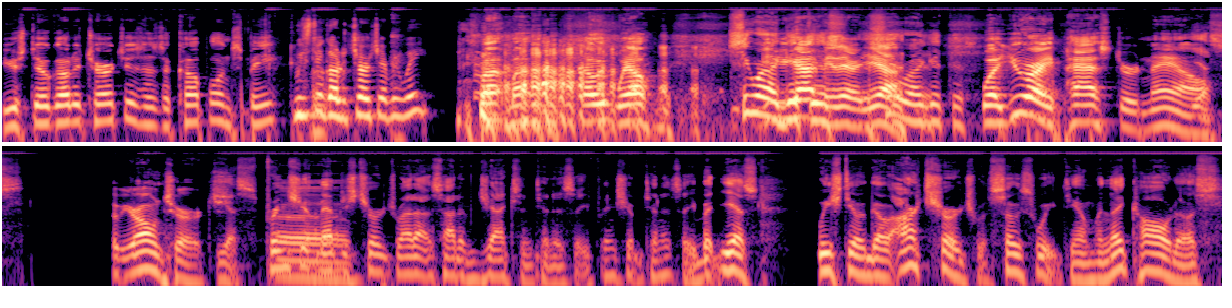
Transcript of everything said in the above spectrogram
Do you still go to churches as a couple and speak? We still go to church every week. But- but- no, well, See where I you get got this? me there. See Yeah. where I get this? Well, you are a pastor now. Yes. Of your own church. Yes. Friendship Uh, Baptist Church right outside of Jackson, Tennessee. Friendship, Tennessee. But yes, we still go. Our church was so sweet, Tim. When they called us,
